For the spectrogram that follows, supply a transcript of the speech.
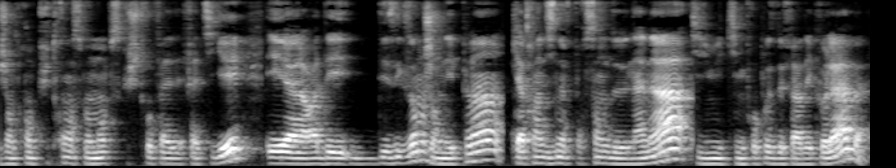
j'en prends plus trop en ce moment parce que je suis trop fa- fatigué. Et alors des, des exemples, j'en ai plein. 99% de nanas qui, qui me proposent de faire des collabs.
